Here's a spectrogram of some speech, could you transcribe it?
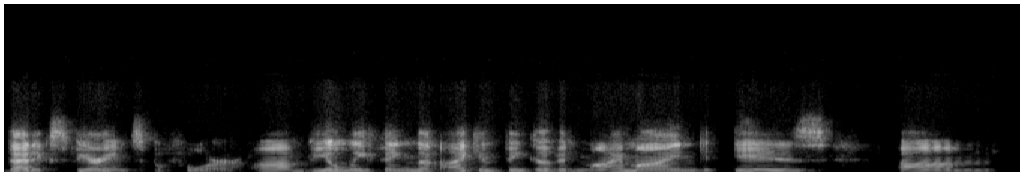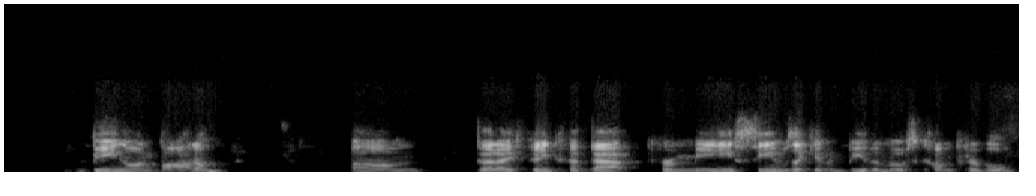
that experience before. Um, the only thing that I can think of in my mind is um, being on bottom. Um, that I think that that for me seems like it would be the most comfortable.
